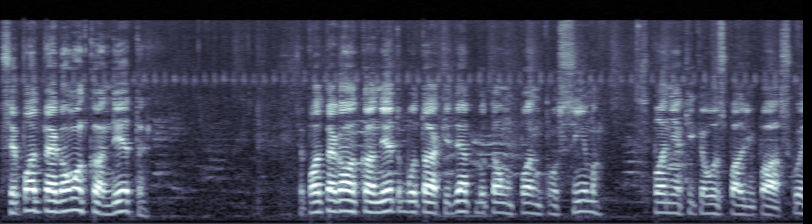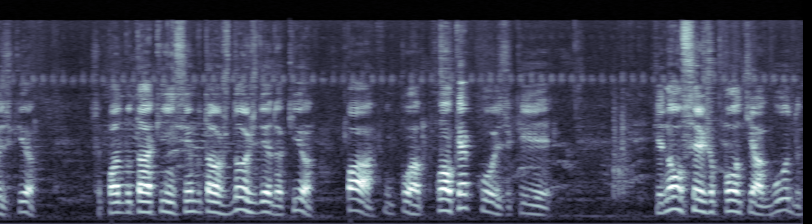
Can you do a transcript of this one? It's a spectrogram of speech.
Você pode pegar uma caneta você pode pegar uma caneta, botar aqui dentro, botar um pano por cima. Esse paninho aqui que eu uso para limpar as coisas aqui, ó. Você pode botar aqui em cima, botar os dois dedos aqui, ó. Pá, empurra qualquer coisa que, que não seja pontiagudo.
